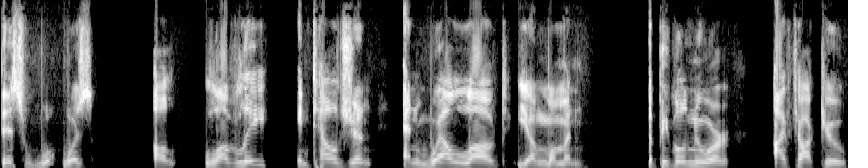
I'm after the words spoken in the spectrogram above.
this w- was a lovely, intelligent, and well loved young woman. The people who knew her, I've talked to,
